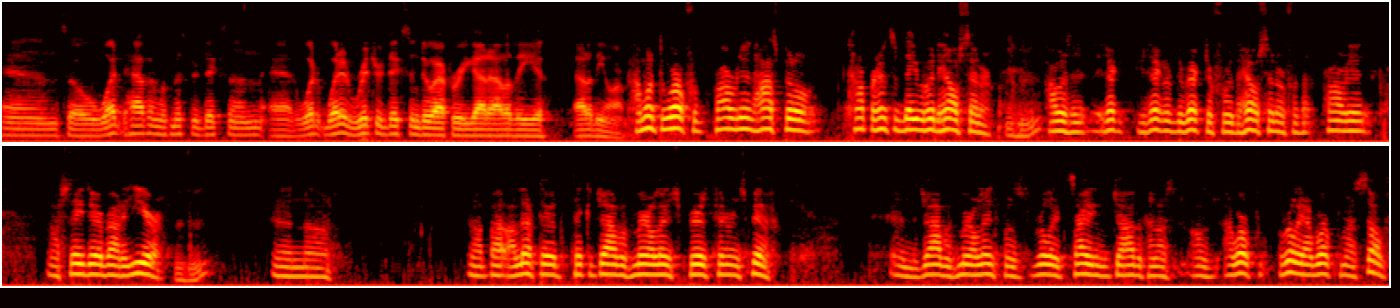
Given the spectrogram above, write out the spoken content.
And so, what happened with Mr. Dixon? And what what did Richard Dixon do after he got out of the out of the army? I went to work for Providence Hospital Comprehensive Neighborhood Health Center. Mm-hmm. I was exec- executive director for the health center for the Providence. I stayed there about a year, Mm-hmm. and uh, and I left there to take a job with Merrill Lynch, Pierce, Fenner and Smith. And the job with Merrill Lynch was a really exciting job because I was, I, was, I worked for, really I worked for myself.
